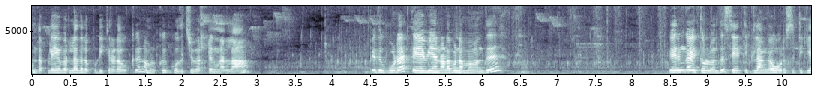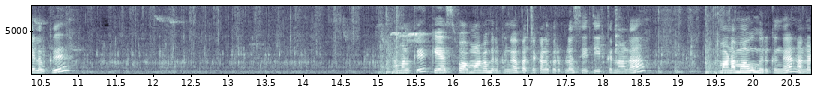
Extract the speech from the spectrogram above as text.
அந்த ஃப்ளேவரில் அதில் பிடிக்கிற அளவுக்கு நம்மளுக்கு கொதித்து வரட்டுங்க நல்லா. இது கூட தேவையான அளவு நம்ம வந்து பெருங்காயத்தூள் வந்து சேர்த்திக்கலாங்க ஒரு சிட்டிக்கே அளவுக்கு. நம்மளுக்கு கேஸ் ஃபார்மாகவும் இருக்குங்க. பச்சை கலப்பருப்புலாம் சேர்த்தி இருக்கிறனால மணமாகவும் இருக்குங்க. நல்லா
